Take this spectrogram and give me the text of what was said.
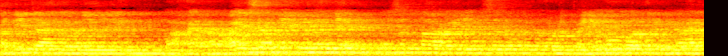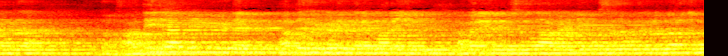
സതീജാനോട് ആയിഷ ബീവി തന്നെ നബി സല്ലല്ലാഹു അലൈഹി വസല്ലം തങ്ങളോട് പരിയോഗം പറഞ്ഞിട്ട് എന്താ ഖദീജ ബീവിയുടെ മധുരകൾ ഇങ്ങനെ പറയും. അവരെ തങ്ങൾ പറഞ്ഞു.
